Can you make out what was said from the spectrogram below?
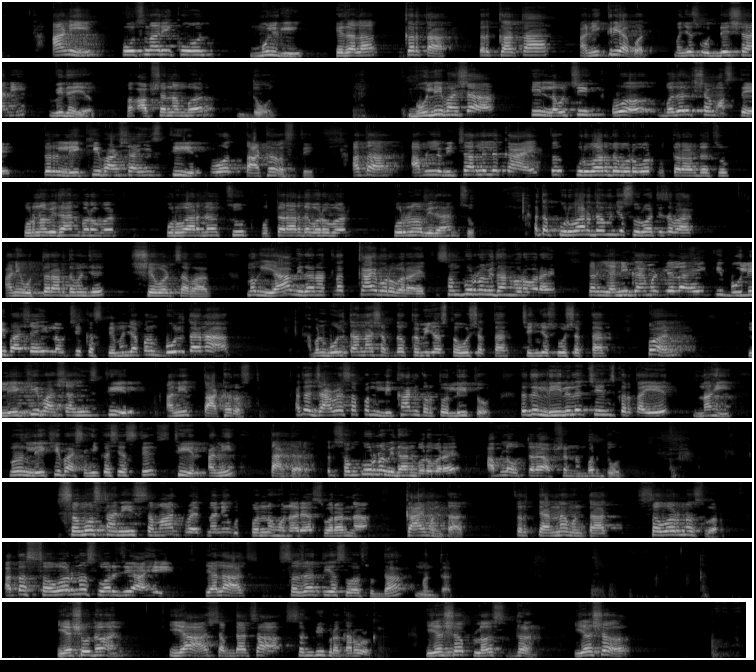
आणि पोचणारी कोण? मुलगी. हे झाला करता तर करता आणि क्रियापद म्हणजेच उद्देश आणि विधेय. मग ऑप्शन नंबर दोन. बोली भाषा ही लवचिक व बदलक्षम असते तर लेखी भाषा ही स्थिर व ताठर असते. आता आपल्याला विचारलेलं काय तर पूर्वार्ध बरोबर उत्तरार्ध चूक. पूर्ण विधान बरोबर पूर्वार्ध चूक उत्तरार्ध बरोबर पूर्ण विधान चूक. आता पूर्वार्ध म्हणजे सुरुवातीचा भाग आणि उत्तरार्ध म्हणजे शेवटचा भाग. मग या विधानातला काय बरोबर आहे? संपूर्ण विधान बरोबर आहे. तर यांनी काय म्हटलेलं आहे की बोली भाषा ही लवचिक असते. म्हणजे आपण बोलताना आपण बोलताना शब्द कमी जास्त होऊ शकतात चेंजेस होऊ शकतात. पण लेखी भाषा ही स्थिर आणि ताठर असते. आता ज्यावेळेस आपण लिखाण करतो लिहितो तर ते लिहिलेलं चेंज करता येत नाही. म्हणून लेखी भाषा ही कशी असते? स्थिर आणि ताठर. तर संपूर्ण विधान बरोबर आहे. आपलं उत्तर आहे ऑप्शन नंबर दोन. समस्थानी समान प्रयत्नाने उत्पन्न होणाऱ्या स्वरांना काय म्हणतात? तर त्यांना म्हणतात सवर्ण स्वर. आता सवर्ण स्वर जे आहे यालाच सजातीय स्वर सुद्धा म्हणतात. यशोधन या शब्दाचा संधी प्रकार ओळखा. यश प्लस धन. यश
